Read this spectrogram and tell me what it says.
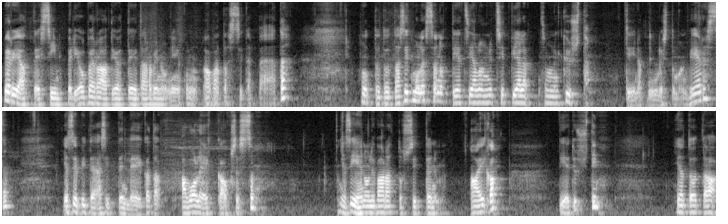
periaatteessa simppeli operaatio, että ei tarvinnut niin kuin avata sitä päätä. Mutta tota, sitten mulle sanottiin, että siellä on nyt sitten vielä semmoinen kystä siinä pullistuman vieressä. Ja se pitää sitten leikata avoleikkauksessa. Ja siihen oli varattu sitten aika tietysti. Ja tota,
